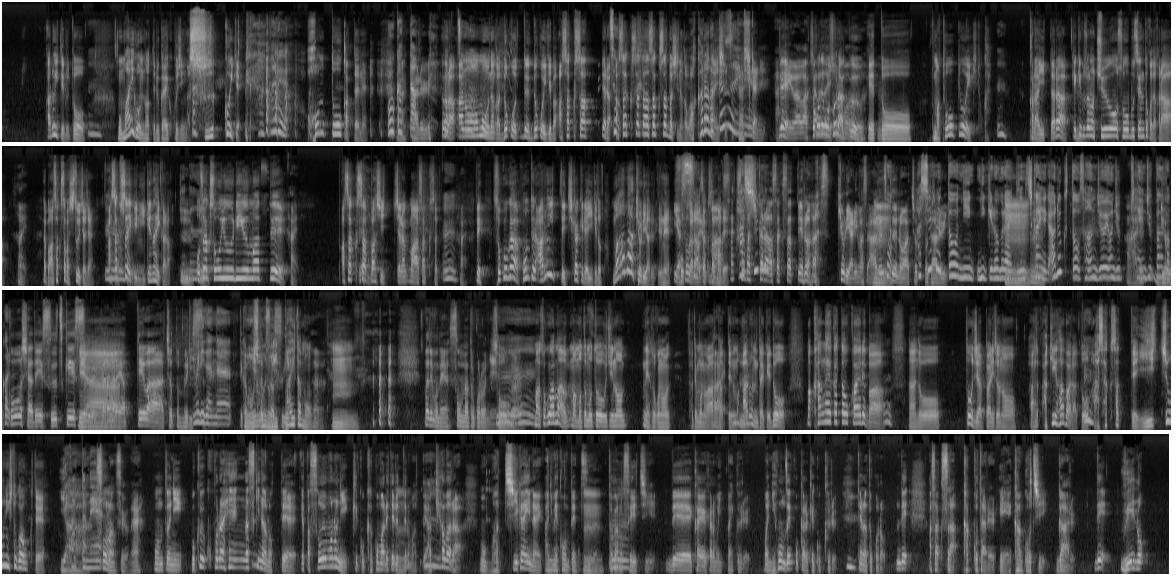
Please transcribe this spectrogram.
歩いてると、うんもう迷子になってる外国人がすっごいいて、わかる。本当多かったよね。多かった。わかる。だから、あの、もうなんかどこで、どこ行けば浅草、いやそう浅草と浅草橋なんかわからないし確かに。ではわ、かそらないこでおそらく、えっ、と、まあ、東京駅とかうん。から行ったら、結局その中央総武線とかだから、はい。やっぱ浅草橋ついちゃうじゃない、うん浅草駅に行けないから。おそらくそういう理由もあって、はい。浅草橋じゃなく、まあ浅草。うん。はい。で、そこが本当に歩いて近ければいいけど、まあまあ距離あるっていうね。いや、ここからそうですね浅草まで。あ浅草橋から浅草っていうのは距離あります。歩くのはちょっと走だるい。ると 2, 2キロぐらいで全然近いんだけど、歩くと30、40、あれ30分かかる。旅行者でスーツケースガラガラやってはちょっと無理っすね。無理だ。ね。てか、もうめんそういうのいっぱいいたもん。うんうん。まあでもね、そんなところに。そう。うんまあそこはまあ、まあもともとうちのね、そこの建物があったっていうのもあるんだけど、まあ考え方を変えれば、あの、当時やっぱりその、あ秋葉原と浅草って異常に人が多くて、いやーあったねそうなんですよね。本当に。僕、ここら辺が好きなのって、やっぱそういうものに結構囲まれてるってのもあって、うん秋葉原、もう間違いないアニメコンテンツとかの聖地、で、海外からもいっぱい来る。まあ日本全国から結構来る。っていうようなところ。で、浅草、確固たる、えー観光地がある。で、上野、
